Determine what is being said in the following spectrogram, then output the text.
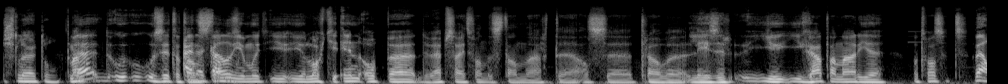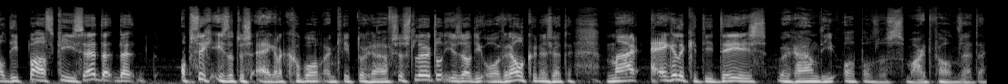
sleutel. Maar Hè? hoe, hoe zit dan? dat kan Stel, dus- je, moet, je, je logt je in op eh, de website van de Standaard eh, als eh, trouwe lezer. Je, je gaat dan naar je... Wat was het? Wel, die passkeys, hè, op zich is dat dus eigenlijk gewoon een cryptografische sleutel. Je zou die overal kunnen zetten. Maar eigenlijk het idee is, we gaan die op onze smartphone zetten.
